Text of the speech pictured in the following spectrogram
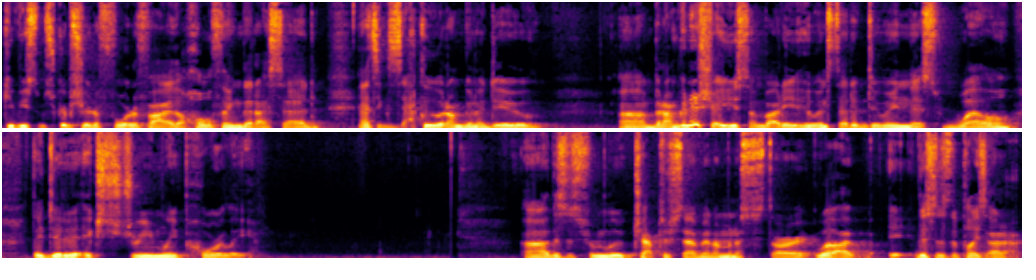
give you some scripture to fortify the whole thing that I said. And that's exactly what I'm going to do. Um, but I'm going to show you somebody who, instead of doing this well, they did it extremely poorly. Uh, this is from Luke chapter 7. I'm going to start. Well, I, it, this is the place. I,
